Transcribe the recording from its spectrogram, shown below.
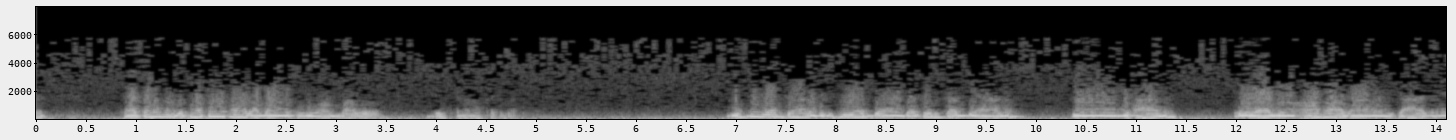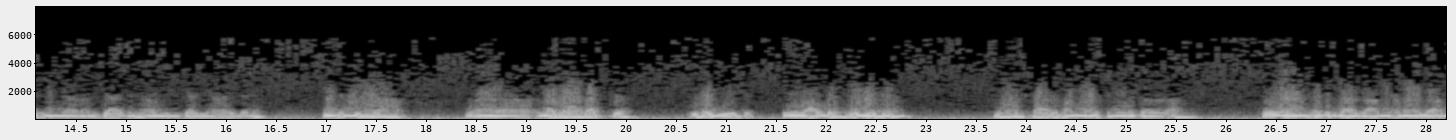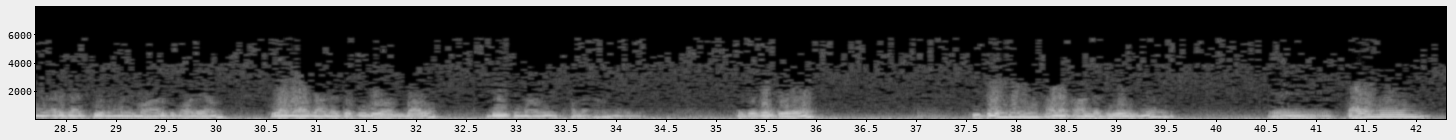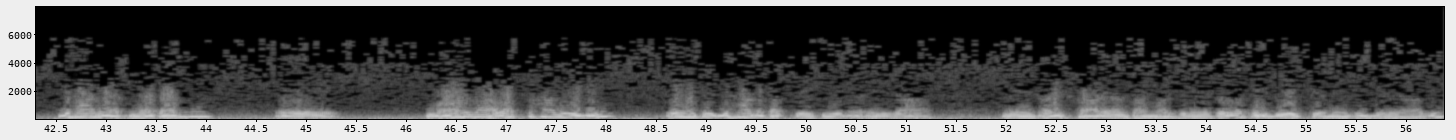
සතරමඟ සතර කර ලබන්න පුළුවන් බව දේශනා කරලා. විද්‍යා ඥාන, විද්‍යා ඥාන, දසරික ඥාන, සීලමය ධ්‍යාන, ඒ වගේම ආකාදානං ඡාදන, විඥානං ඡාදන, ආවිඥායදන කියන මේවා ලබාගත් උදවියට ඒවා උදවියනේ මනස්කාර සම්මර්ෂණය කරලා සෝවාන් සතරදාගාමි අනාගාමි අරගත් කියන මේ මාර්ග ඵලයන් ලබා ගන්නට පුළුවන් බව දේශනාවේ සඳහන් වෙනවා. එතකොට ඉතින් සලකන්න දෙන්නේ පළමුවෙන් ධ්‍යානයක් නැතත් මාර්ග අවස්ථාවේදී ඒකට ධ්‍යාන tattve කියන එනිසා මේ සංස්කාරයන් සම්වර්ධනය කරලා පුරුදු වෙච්ච මේ බුද්ධයාගේ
